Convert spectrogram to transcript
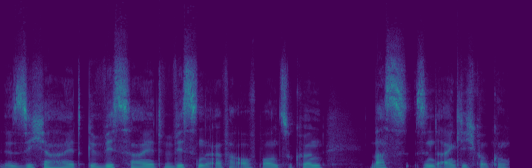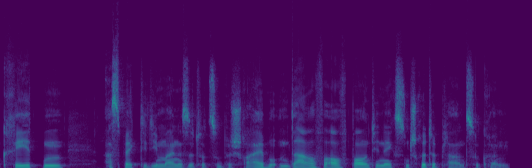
Sicherheit, Gewissheit, Wissen einfach aufbauen zu können. Was sind eigentlich kon konkreten Aspekte, die meine Situation beschreiben, um darauf aufbauend die nächsten Schritte planen zu können.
